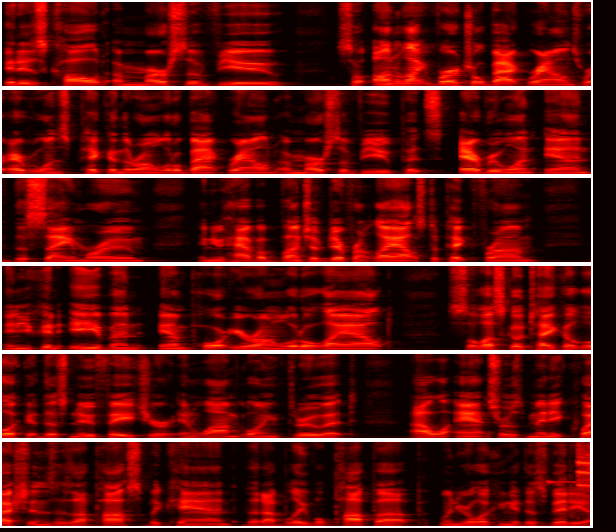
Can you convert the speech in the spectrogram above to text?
it is called Immersive View. So unlike virtual backgrounds where everyone's picking their own little background, Immersive View puts everyone in the same room and you have a bunch of different layouts to pick from and you can even import your own little layout. So let's go take a look at this new feature and while I'm going through it, I will answer as many questions as I possibly can that I believe will pop up when you're looking at this video.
